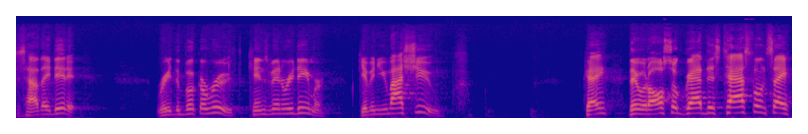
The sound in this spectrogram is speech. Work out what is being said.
is how they did it. Read the book of Ruth, kinsman redeemer, giving you my shoe. Okay? They would also grab this tassel and say,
